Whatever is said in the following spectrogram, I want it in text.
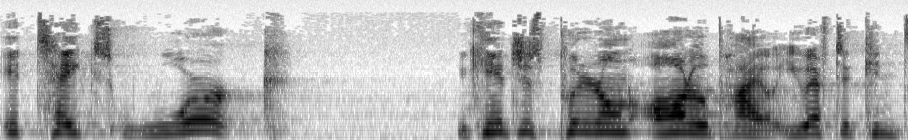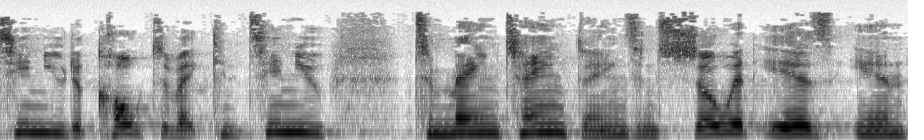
It takes work. You can't just put it on autopilot. You have to continue to cultivate, continue to maintain things. And so it is in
